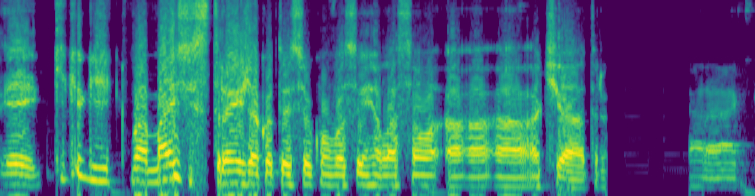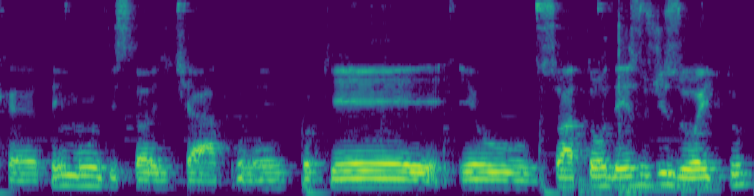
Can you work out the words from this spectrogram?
é, que, que mais estranho já aconteceu com você em relação a, a, a, teatro? Caraca, tem muita história de teatro, né? Porque eu sou ator desde os 18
